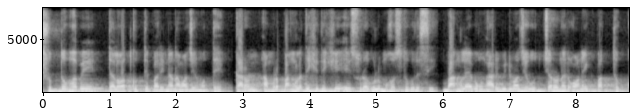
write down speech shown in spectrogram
শুদ্ধভাবে তেলাওয়াত করতে পারি না নামাজের মধ্যে। কারণ আমরা বাংলা দেখে দেখে এই সূরাগুলো মুখস্থ করেছি। বাংলা এবং আরবির মাঝে উচ্চারণের অনেক পার্থক্য।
